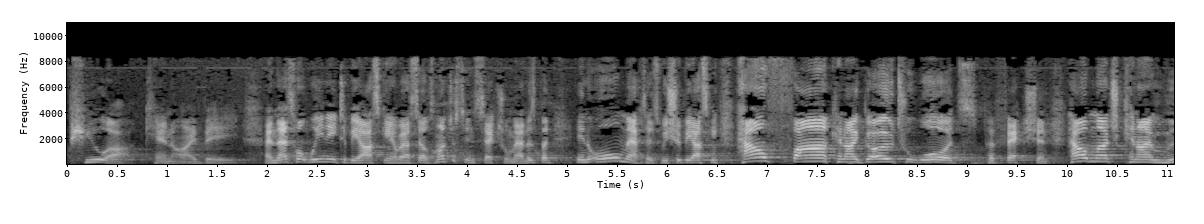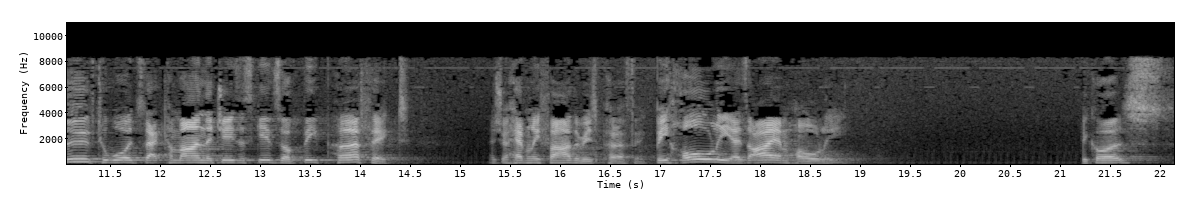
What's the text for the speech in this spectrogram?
pure can I be? And that's what we need to be asking of ourselves, not just in sexual matters, but in all matters. We should be asking, how far can I go towards perfection? How much can I move towards that command that Jesus gives of be perfect as your heavenly Father is perfect? Be holy as I am holy. Because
